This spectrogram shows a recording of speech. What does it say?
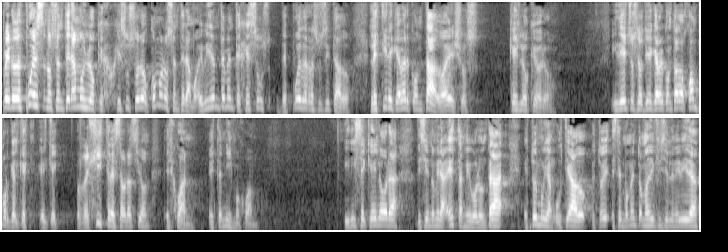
Pero después nos enteramos lo que Jesús oró. ¿Cómo nos enteramos? Evidentemente Jesús, después de resucitado, les tiene que haber contado a ellos qué es lo que oró. Y de hecho se lo tiene que haber contado a Juan porque el que, el que registra esa oración es Juan, este mismo Juan. Y dice que él ora diciendo, mira, esta es mi voluntad, estoy muy angustiado, estoy, es el momento más difícil de mi vida.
